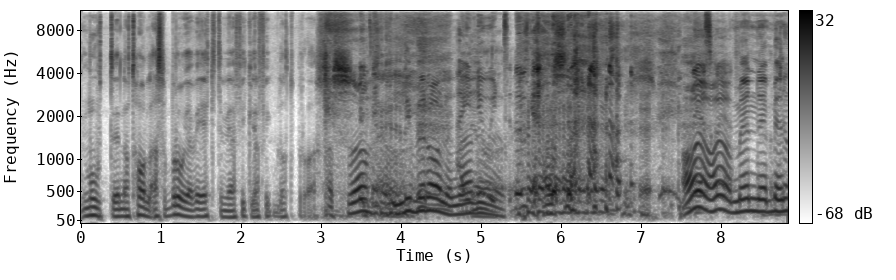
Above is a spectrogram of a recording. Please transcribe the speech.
mot eh, något håll. Alltså bro jag vet inte men jag fick, jag fick blått bro alltså. Alltså, Liberalerna. I knew it. Alltså, ja, ja, ja, men, men,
